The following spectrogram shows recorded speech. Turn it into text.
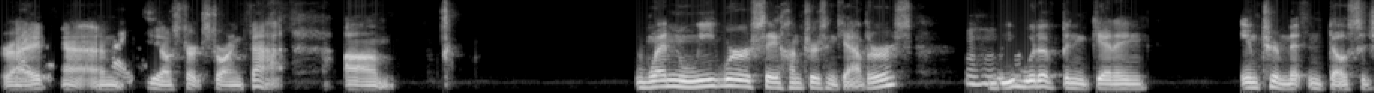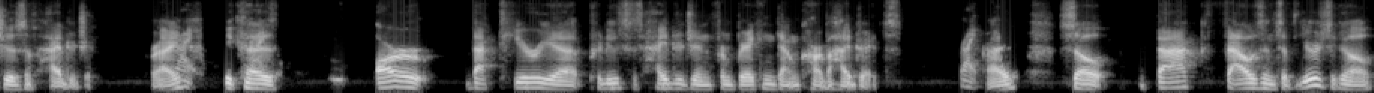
right? right. And, right. you know, start storing fat. Um, when we were, say, hunters and gatherers, mm-hmm. we would have been getting intermittent dosages of hydrogen, right? right. Because our bacteria produces hydrogen from breaking down carbohydrates. Right. Right. So back thousands of years ago,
